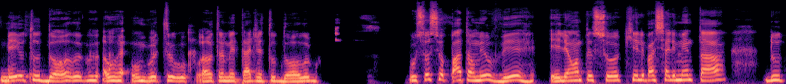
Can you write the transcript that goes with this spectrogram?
meio tudólogo, o, o outro, a outra metade é tudólogo. O sociopata, ao meu ver, ele é uma pessoa que ele vai se alimentar do-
